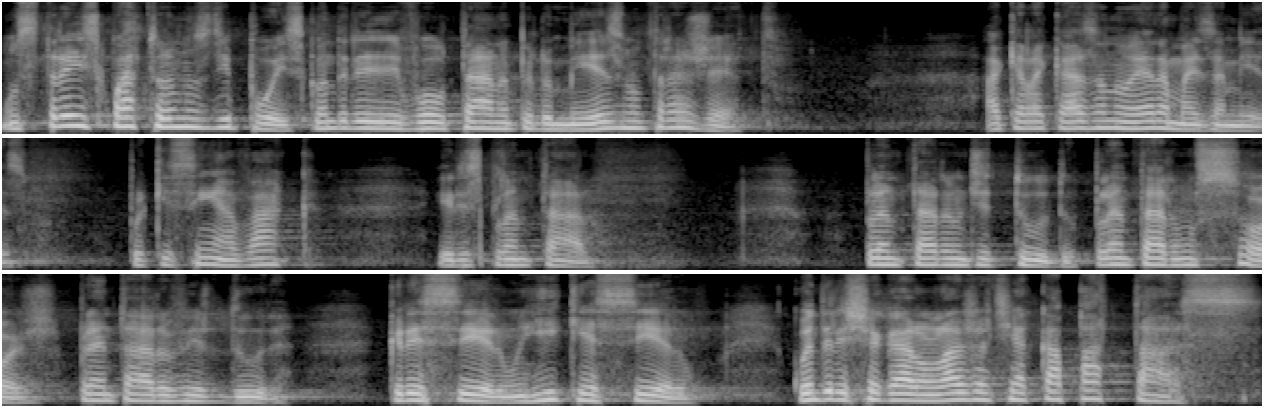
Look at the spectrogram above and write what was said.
Uns três, quatro anos depois, quando eles voltaram pelo mesmo trajeto, aquela casa não era mais a mesma, porque sem a vaca, eles plantaram. Plantaram de tudo, plantaram soja, plantaram verdura, cresceram, enriqueceram. Quando eles chegaram lá, já tinha capataz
